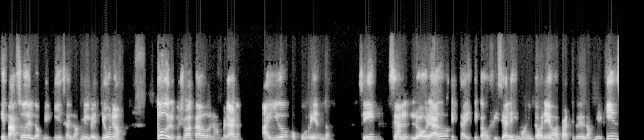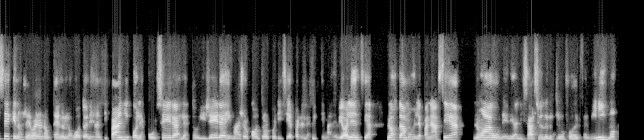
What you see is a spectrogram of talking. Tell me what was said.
¿Qué pasó del 2015 al 2021? Todo lo que yo acabo de nombrar ha ido ocurriendo. ¿sí? Se han logrado estadísticas oficiales y monitoreos a partir del 2015 que nos llevaron a obtener los botones antipánico, las pulseras, las tobilleras y mayor control policial para las víctimas de violencia. No estamos en la panacea, no hago una idealización de los triunfos del feminismo.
